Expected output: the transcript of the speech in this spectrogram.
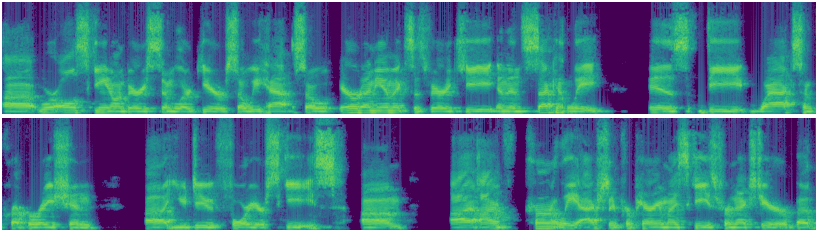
uh, we're all skiing on very similar gear. So we have so aerodynamics is very key, and then secondly is the wax and preparation uh, you do for your skis. Um, I, am currently actually preparing my skis for next year, but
